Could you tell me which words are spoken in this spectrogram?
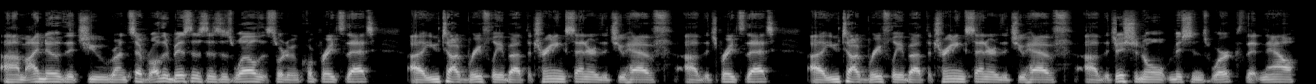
Um, I know that you run several other businesses as well that sort of incorporates that. Uh, you talked briefly about the training center that you have uh, that incorporates that. Uh, you talked briefly about the training center that you have, uh, the traditional missions work that now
